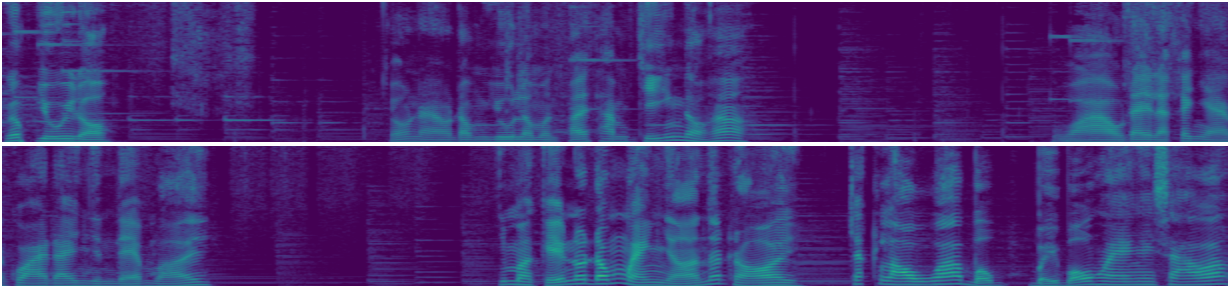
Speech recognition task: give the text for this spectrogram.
Gấp vui đồ. Chỗ nào đông vui là mình phải tham chiến đồ ha. Wow đây là cái nhà của ai đây? Nhìn đẹp vậy. Nhưng mà kiểu nó đóng màn nhện hết rồi. Chắc lâu quá bộ, bị bổ hoang hay sao á.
